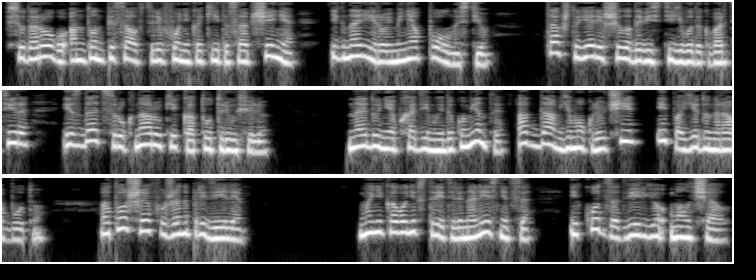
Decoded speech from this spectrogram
Всю дорогу Антон писал в телефоне какие-то сообщения, игнорируя меня полностью, так что я решила довести его до квартиры и сдать с рук на руки коту Трюфелю. Найду необходимые документы, отдам ему ключи и поеду на работу. А то шеф уже на пределе. Мы никого не встретили на лестнице, и кот за дверью молчал.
